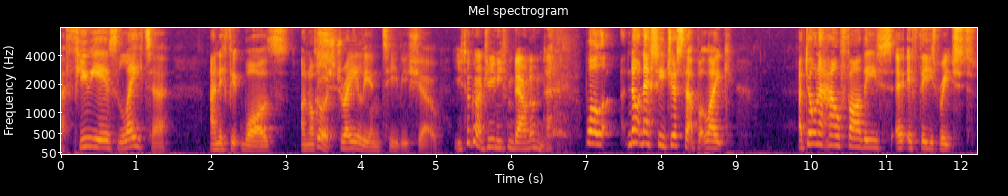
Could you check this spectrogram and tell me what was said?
a few years later, and if it was an Australian TV show. You talk about Genie from Down Under. Well, not necessarily just that, but like, I don't know how far these, if these reached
